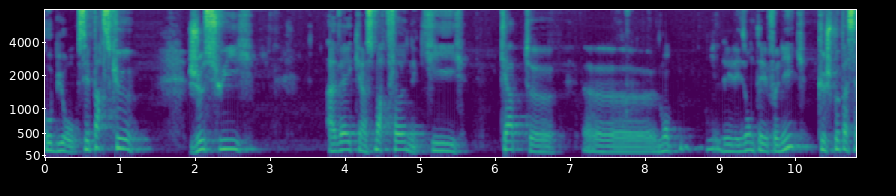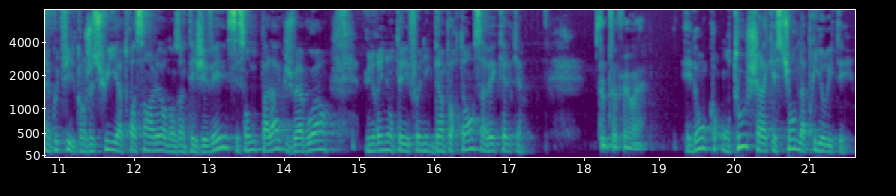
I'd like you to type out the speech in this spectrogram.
au bureau. C'est parce que je suis avec un smartphone qui capte euh, les, ondes téléphoniques que je peux passer un coup de fil. Quand je suis à 300 à l'heure dans un TGV, c'est sans doute pas là que je vais avoir une réunion téléphonique d'importance avec quelqu'un. Tout à fait, ouais. Et donc, on touche à la question de la priorité.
